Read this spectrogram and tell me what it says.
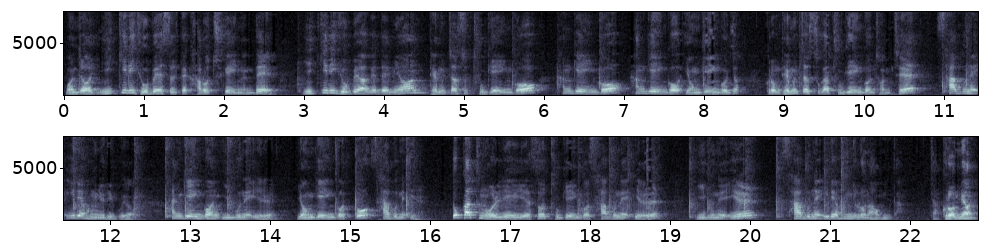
먼저 이끼리 교배했을 때 가로축에 있는데 이끼리 교배하게 되면 대문자 수 두 개인 거, 한 개인 거, 한 개인 거, 0개인 거죠. 그럼 대문자 수가 두 개인 건 전체 4분의 1의 확률이고요. 한 개인 건 2분의 1, 0개인 것도 4분의 1. 똑같은 원리에 의해서 두 개인 거 4분의 1, 2분의 1, 4분의 1의 확률로 나옵니다. 자, 그러면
